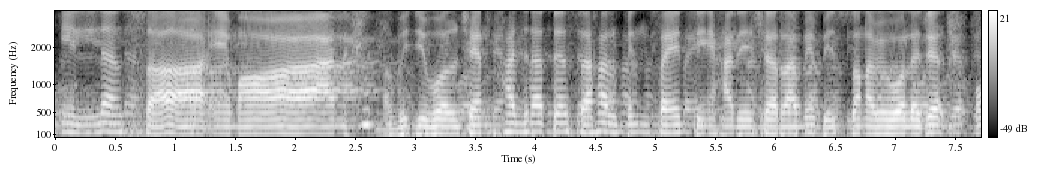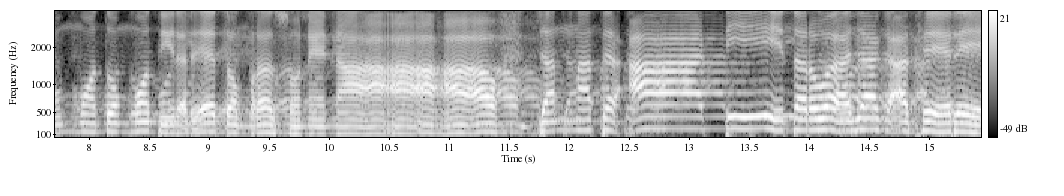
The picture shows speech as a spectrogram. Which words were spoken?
إلا الصائمان নবীজি বলছেন হাজরাতে সাহাল বিন সাইদ তিনি হাদিসের রাবি বিশ্বনবী বলেছেন উম্মত উম্মতিরা রে তোমরা শুনে নাও জান্নাতের আটটি দরওয়াজা আছে রে,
